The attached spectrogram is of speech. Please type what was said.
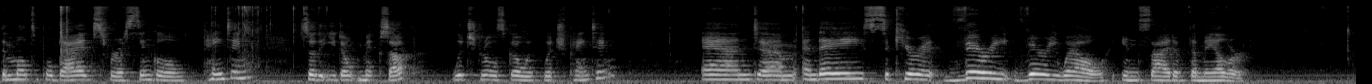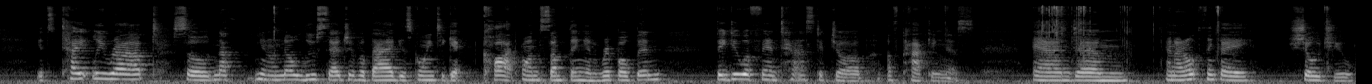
the multiple bags for a single painting so that you don't mix up which drills go with which painting. And, um, and they secure it very, very well inside of the mailer. It's tightly wrapped, so not, you know, no loose edge of a bag is going to get caught on something and rip open. They do a fantastic job of packing this. And, um, and I don't think I showed you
